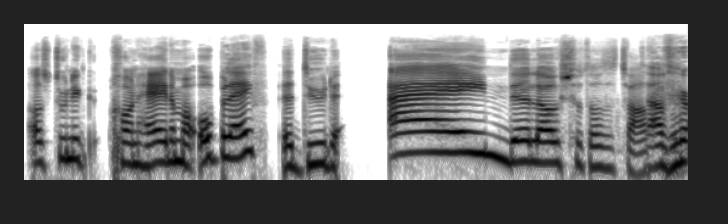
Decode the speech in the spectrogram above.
Als toen ik gewoon helemaal opbleef, het duurde eindeloos totdat het 12 Twaalf uur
